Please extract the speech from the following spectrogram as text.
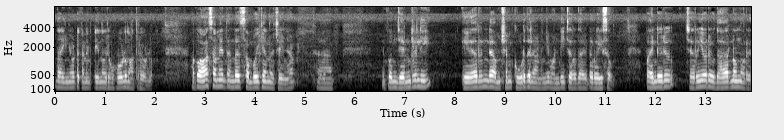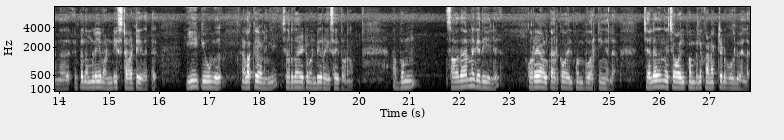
ഇതാ ഇങ്ങോട്ട് കണക്ട് ചെയ്യുന്ന ഒരു ഹോൾ മാത്രമേ ഉള്ളൂ. അപ്പോൾ ആ സമയത്ത് എന്താ സംഭവിക്കുകയെന്ന് വെച്ച് കഴിഞ്ഞാൽ ഇപ്പം ജനറലി എയറിന്റെ അംശം കൂടുതലാണെങ്കിൽ വണ്ടി ചെറുതായിട്ട് റേസ് ആവും. അപ്പോൾ അതിന്റെ ഒരു ചെറിയൊരു ഉദാഹരണം എന്ന് പറയുന്നത് ഇപ്പം നമ്മൾ ഈ വണ്ടി സ്റ്റാർട്ട് ചെയ്തിട്ട് ഈ ട്യൂബ് ഇളക്കുകയാണെങ്കിൽ ചെറുതായിട്ട് വണ്ടി റേസ് ആയി തുടങ്ങും. അപ്പം സാധാരണഗതിയിൽ കുറേ ആൾക്കാർക്ക് ഓയിൽ പമ്പ് വർക്കിംഗ് അല്ല. ചിലതെന്ന് വെച്ചാൽ ഓയിൽ പമ്പിൽ കണക്റ്റഡ് പോലും അല്ല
